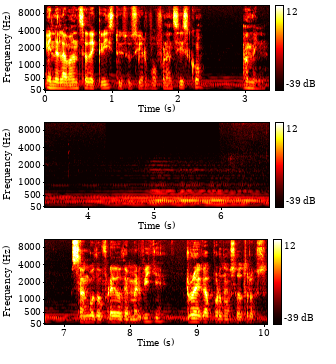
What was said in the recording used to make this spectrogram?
En alabanza de Cristo y su siervo Francisco. Amén. San Godofredo de Merville, ruega por nosotros.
